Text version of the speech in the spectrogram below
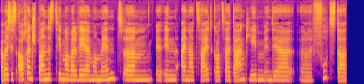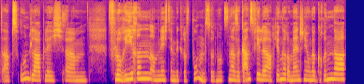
Aber es ist auch ein spannendes Thema, weil wir ja im Moment ähm, in einer Zeit, Gott sei Dank, leben, in der äh, Food-Startups unglaublich ähm, florieren, um nicht den Begriff boomen zu nutzen. Also ganz viele, auch jüngere Menschen, junge Gründer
